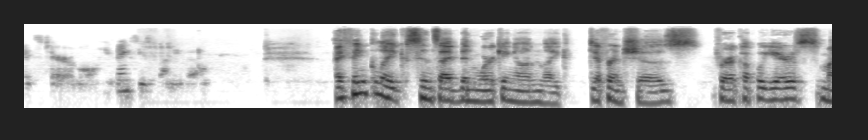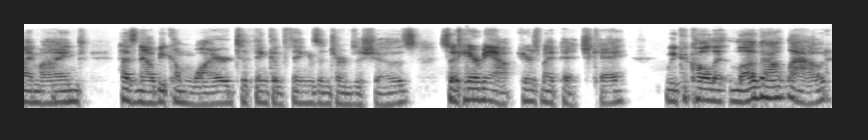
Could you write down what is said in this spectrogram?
it's terrible he thinks he's funny though I think like since I've been working on like different shows for a couple years, my mind has now become wired to think of things in terms of shows. So hear me out. Here's my pitch, okay? We could call it Love Out Loud,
